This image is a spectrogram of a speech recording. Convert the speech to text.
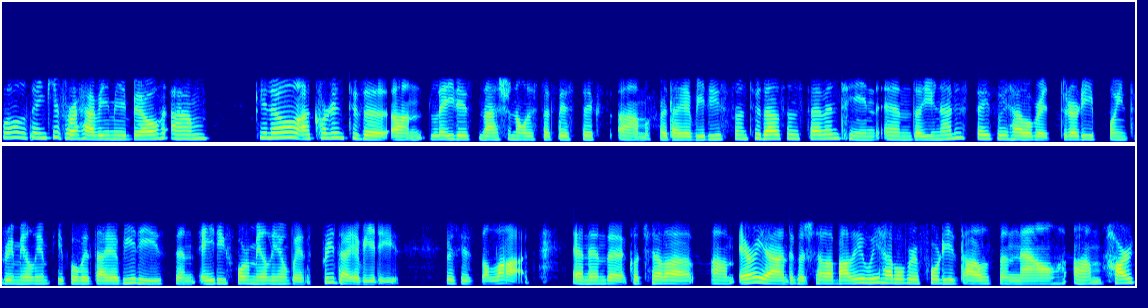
Well, thank you for having me, Bill. Um, you know, according to the um, latest national statistics um, for diabetes from 2017, in the United States, we have over 30.3 million people with diabetes and 84 million with prediabetes, which is a lot. And in the Coachella um, area, the Coachella Valley, we have over 40,000 now. Um, HARC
